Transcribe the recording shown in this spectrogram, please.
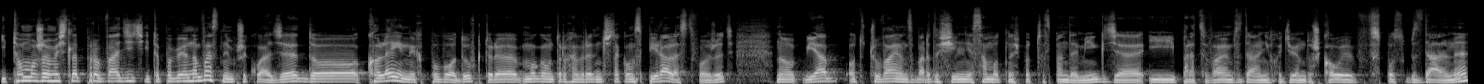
I to może, myślę, prowadzić, i to powiem na własnym przykładzie, do kolejnych powodów, które mogą trochę wręcz tak taką spiralę stworzyć. No, ja odczuwając bardzo silnie samotność podczas pandemii, gdzie i pracowałem zdalnie, chodziłem do szkoły w sposób zdalny,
